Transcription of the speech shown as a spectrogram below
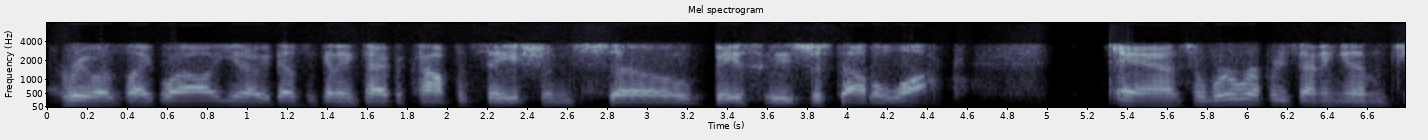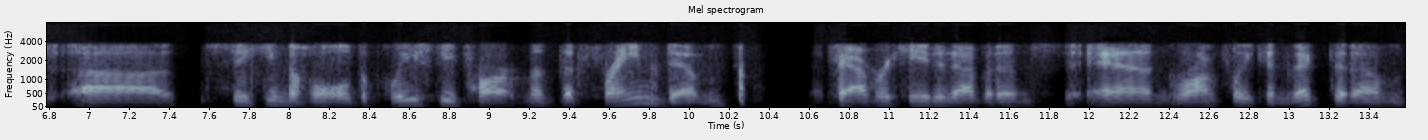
Everyone's like, well, you know, he doesn't get any type of compensation, so basically he's just out of luck. And so we're representing him, uh, seeking to hold the police department that framed him, fabricated evidence, and wrongfully convicted him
